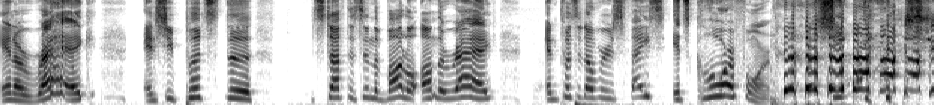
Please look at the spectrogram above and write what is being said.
and a rag, and she puts the stuff that's in the bottle on the rag and puts it over his face. It's chloroform. she, she,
